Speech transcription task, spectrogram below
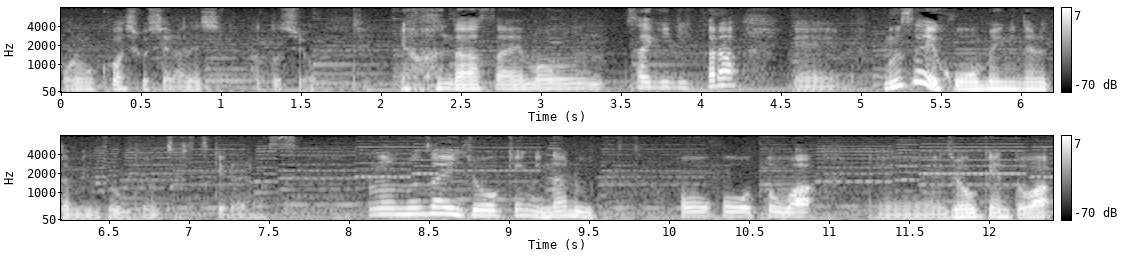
俺も詳しく知らねえし、カットしよう。山田浅右衛門詐欺りから、えー無罪方面になるための条件を突きつけられます。その無罪条件になる方法とは、えー条件とは、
